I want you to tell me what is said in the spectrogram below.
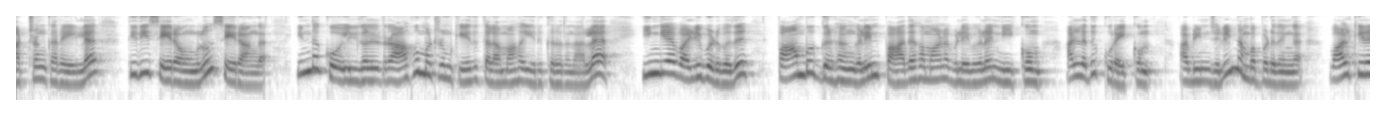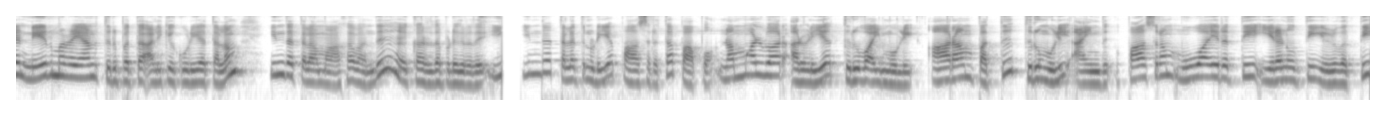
ஆற்றங்கரையில் திதி செய்கிறவங்களும் செய்கிறாங்க இந்த கோயில்கள் ராகு மற்றும் கேது தலமாக இருக்கிறதுனால இங்கே வழிபடுவது பாம்பு கிரகங்களின் பாதகமான விளைவுகளை நீக்கும் அல்லது குறைக்கும் அப்படின்னு சொல்லி நம்பப்படுதுங்க. வாழ்க்கையில் நேர்மறையான திருப்பத்தை அளிக்கக்கூடிய தலம் இந்த தலமாக வந்து கருதப்படுகிறது. இந்த தலத்தினுடைய பாசுரத்தை பார்ப்போம். நம்மாழ்வார் அருளிய திருவாய்மொழி ஆறாம் பத்து திருமொழி ஐந்து பாசுரம் மூவாயிரத்தி இருநூற்றி எழுபத்தி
